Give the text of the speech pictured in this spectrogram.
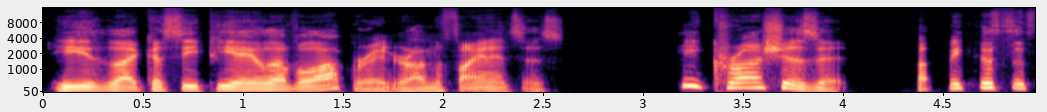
he's like a CPA level operator on the finances. He crushes it because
